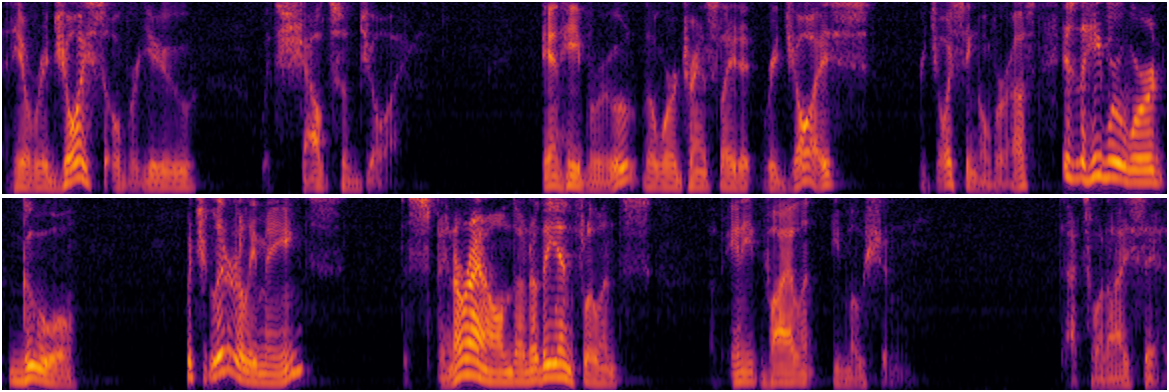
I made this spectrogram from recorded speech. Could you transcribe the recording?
and he'll rejoice over you with shouts of joy. In Hebrew, the word translated rejoice, rejoicing over us, is the Hebrew word gul, which literally means to spin around under the influence of any violent emotion. That's what I said.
